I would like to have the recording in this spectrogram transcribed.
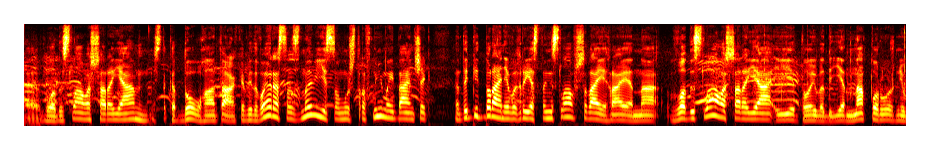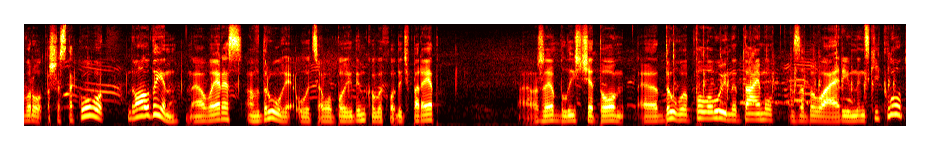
е, Владислава Шарая. Ось така довга атака від Вереса з навісом у штрафний майданчик. Де підбирання виграє Станіслав Шарай грає на Владислава Шарая, і той видає на порожні ворота Шестакову. 2-1. Е, Верес вдруге у цьому поєдинку виходить вперед. Вже ближче до е, другої половини тайму забиває рівненський клуб.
